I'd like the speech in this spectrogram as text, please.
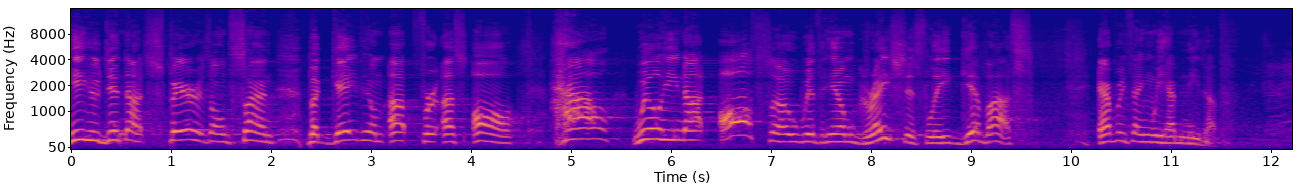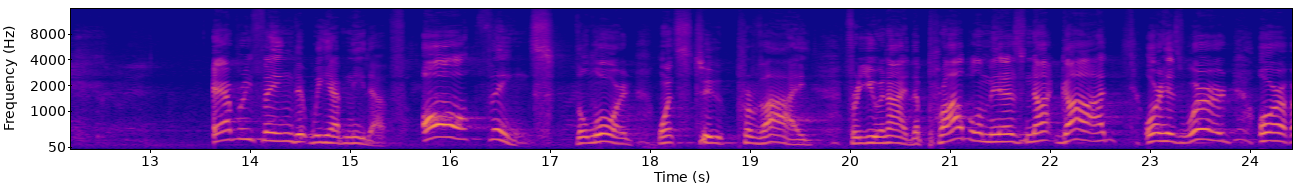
He who did not spare his own son, but gave him up for us all, how will he not also with him graciously give us everything we have need of? Everything that we have need of. All things the Lord wants to provide for you and I. The problem is not God or His Word or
